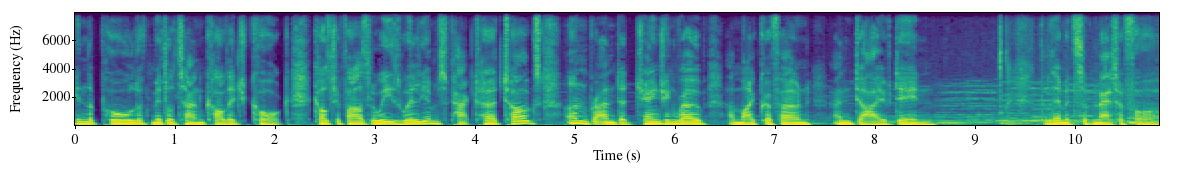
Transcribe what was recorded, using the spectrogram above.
in the pool of Midleton College, Cork. Culture Files Louise Williams packed her togs, unbranded changing robe, a microphone, and dived in. The limits of metaphor.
